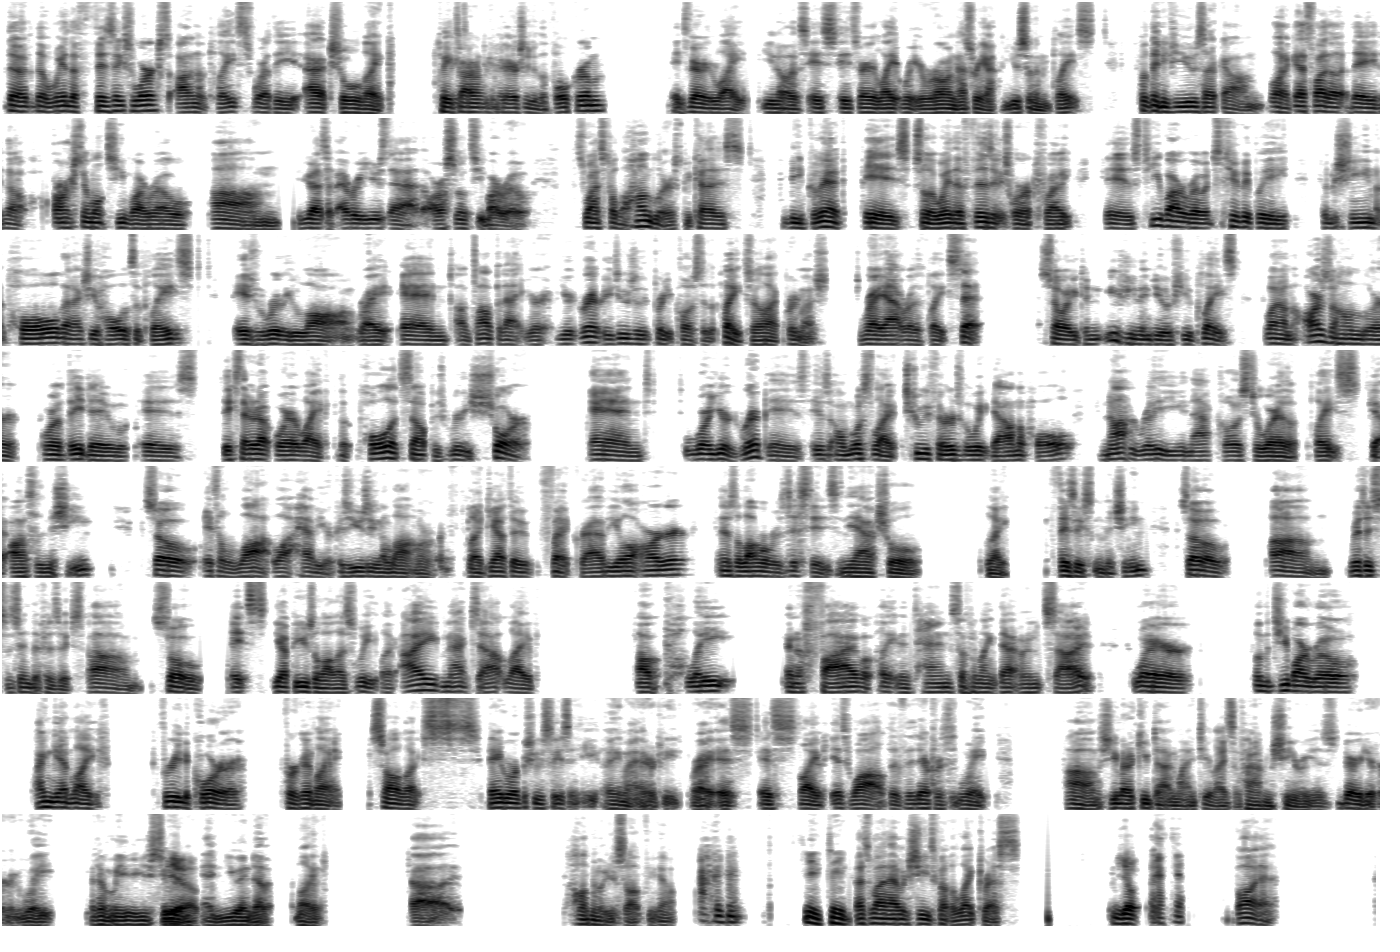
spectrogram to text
the the way the physics works on the plates where the actual like plates are in comparison to the fulcrum. It's very light. You know, it's it's it's very light where you're rowing. That's where you have to use it in place. But then if you use like um like that's why the they the Arsenal T bar row um if you guys have ever used that the Arsenal T bar row. That's why it's called the Hunglers because the grip is so the way the physics works, right is T bar. It's typically the machine the pole that actually holds the plates is really long, right? And on top of that, your your grip is usually pretty close to the plate, so like pretty much right out where the plates sit. So you can usually even do a few plates. But on the Arza Humbler, what they do is they set it up where like the pole itself is really short, and where your grip is is almost like two thirds of the way down the pole, not really even that close to where the plates get onto the machine. So it's a lot, lot heavier because you're using a lot more. Like you have to fight gravity a lot harder, and there's a lot more resistance in the actual like physics in the machine. So um resistance into physics. Um so it's you have to use a lot less weight. Like I max out like a plate and a five, a plate and a ten, something like that on the side. Where on the T bar row, I can get like three to quarter for good like so like they work two seasons eating my energy, right? It's it's like it's wild the, the difference in weight. Um, so you gotta keep that in mind too. Like the pound machinery is very different in weight when you're used to, Yeah. it, and you end up like uh humbling yourself, you know. That's why that machine's called a light dress. Yep. But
